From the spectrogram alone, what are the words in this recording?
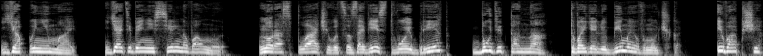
Я понимаю, я тебя не сильно волную, но расплачиваться за весь твой бред будет она, твоя любимая внучка. И вообще,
